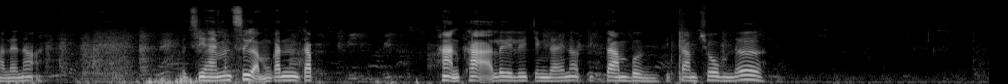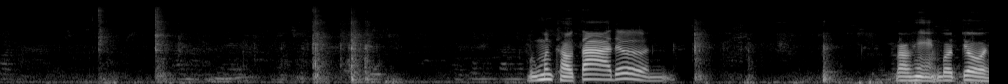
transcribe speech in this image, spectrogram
หั่นแหละเนาะเพิ่นสิให้มันเสื่อมกันกับห่านขาเลยหรือจังใดเนาะติดตามเบิ่งติดตามชมเด้อเบิ่งมันเข่าตาเด้อ เบาแห้งเบาจ่อย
